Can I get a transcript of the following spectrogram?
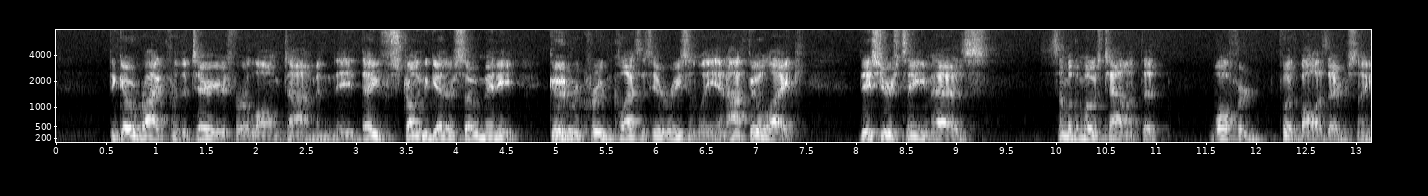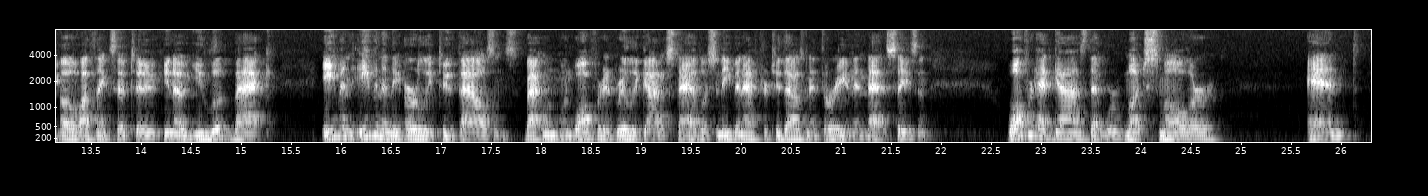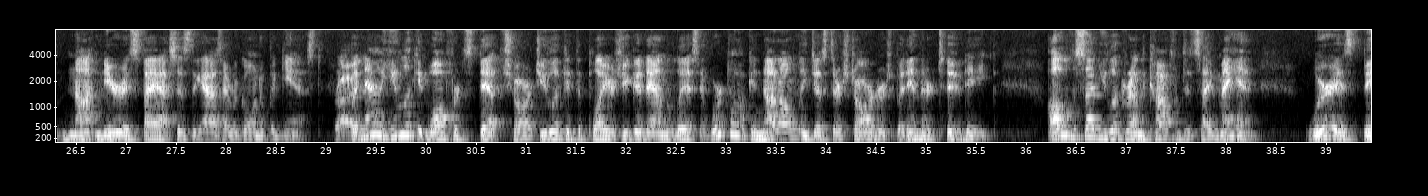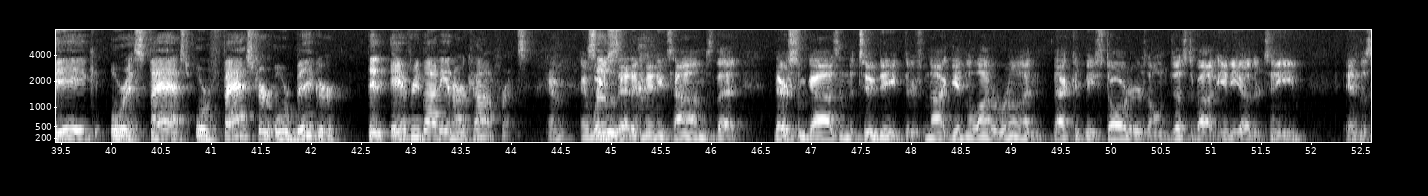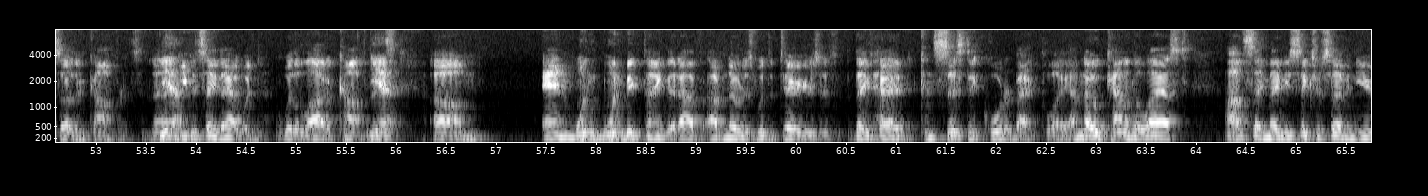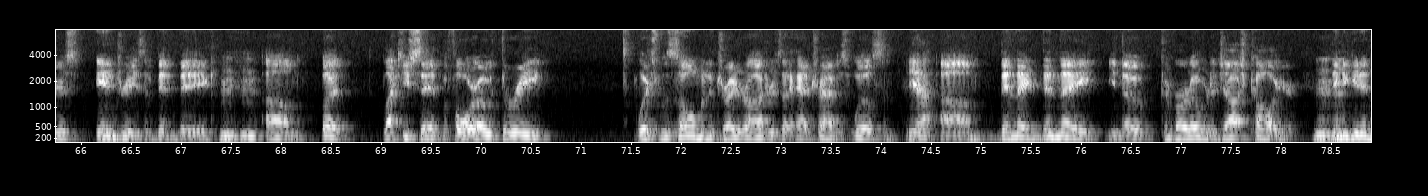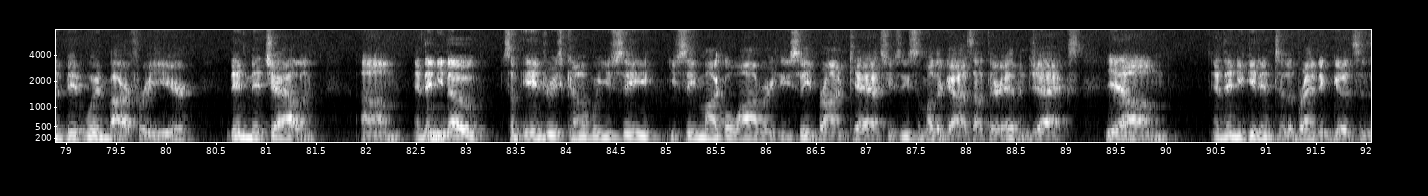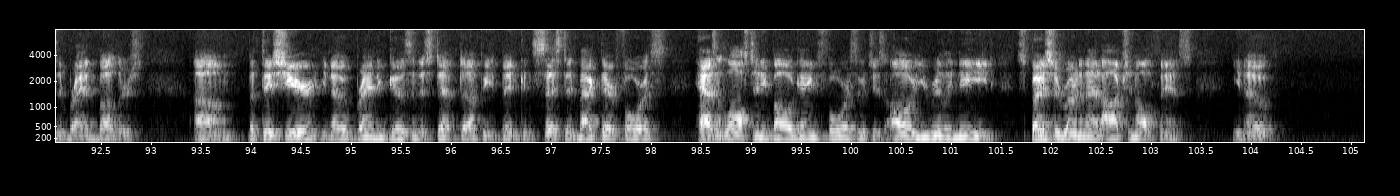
to go right for the Terriers for a long time, and they, they've strung together so many good recruiting classes here recently, and I feel like this year's team has some of the most talent that Wofford football has ever seen. Oh, I think so too. You know, you look back, even even in the early 2000s, back when, when Wofford had really got established, and even after 2003 and in that season, Wofford had guys that were much smaller and not near as fast as the guys they were going up against. Right. But now you look at Wofford's depth chart, you look at the players, you go down the list, and we're talking not only just their starters, but in their two deep. All of a sudden, you look around the conference and say, man, we're as big or as fast or faster or bigger than everybody in our conference. And, and So- we've said it many times that there's some guys in the two deep. There's not getting a lot of run that could be starters on just about any other team in the Southern Conference. Now, Yeah. You can say that with with a lot of confidence. Yeah. And one one big thing that I've I've noticed with the Terriers is they've had consistent quarterback play. I know kind of the last I'd say maybe six or seven years injuries have been big. Mm-hmm. Um, but like you said, before 03, which was Zolman and Trey Rogers, they had Travis Wilson. Yeah. Um, then they then they you know convert over to Josh Collier. Mm-hmm. Then you get into Bid Winbire for a year. Then Mitch Allen, um, and then you know some injuries come where you see you see Michael Weimer, you see Brian Cass, you see some other guys out there, Evan Jacks. Yeah. Um, and then you get into the Brandon Goodsons and Brad Butlers. Um, but this year, you know, Brandon Goodson has stepped up. He's been consistent back there for us. Hasn't lost any ball games for us, which is all you really need, especially running that option offense. You know,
